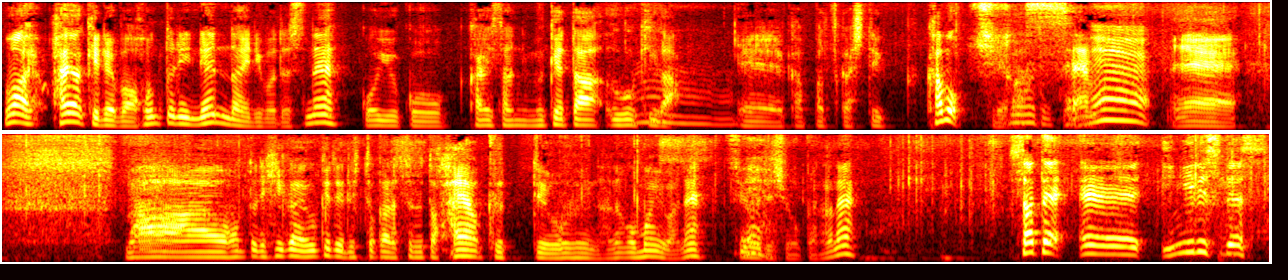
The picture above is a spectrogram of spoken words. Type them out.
まあ、早ければ本当に年内にはですねこういうこう解散に向けた動きが、うん、えー、活発化していくかもしれません。ね。えーまあ本当に被害を受けている人からすると早くっていうふうな、ね、思いはね強いでしょうからね。さて、えー、イギリスです。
